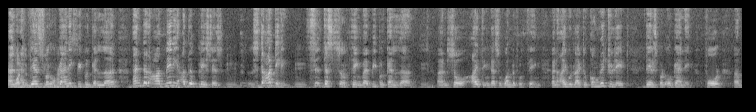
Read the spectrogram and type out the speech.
And, and there's where organic people can learn. And there are many other places mm. starting mm. this sort of thing where people can learn. Mm. And so I think that's a wonderful thing. And I would like to congratulate Daylesford Organic for um,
